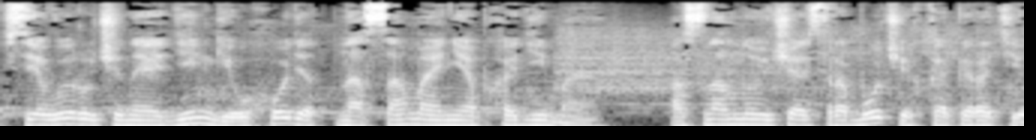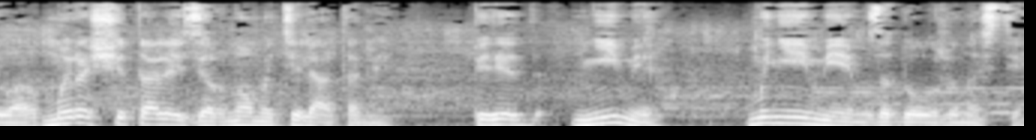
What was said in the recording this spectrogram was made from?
Все вырученные деньги уходят на самое необходимое. Основную часть рабочих кооператива мы рассчитали зерном и телятами. Перед ними мы не имеем задолженности.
